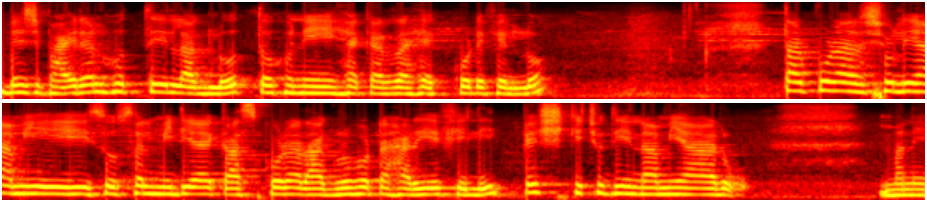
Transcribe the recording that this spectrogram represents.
বেশ ভাইরাল হতে লাগল, তখনই হ্যাকাররা হ্যাক করে ফেলল। তারপর আসলে আমি এই সোশ্যাল মিডিয়ায় কাজ করার আগ্রহটা হারিয়ে ফেলি। বেশ কিছুদিন আমি আর মানে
